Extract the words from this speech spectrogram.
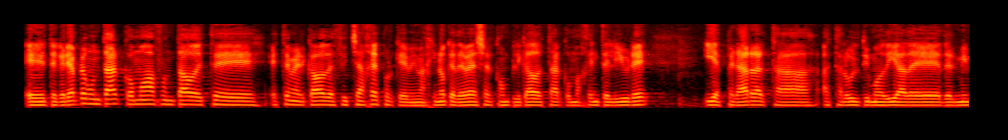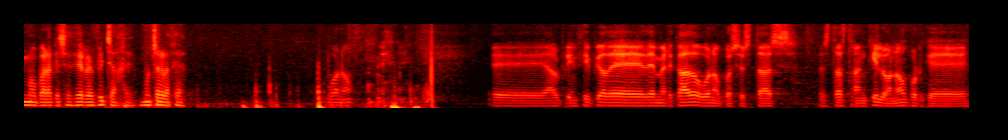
Eh, te quería preguntar cómo has afrontado este, este mercado de fichajes, porque me imagino que debe ser complicado estar como agente libre y esperar hasta, hasta el último día de- del mismo para que se cierre el fichaje. Muchas gracias. Bueno, eh, al principio de, de mercado, bueno, pues estás, estás tranquilo, ¿no? Porque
